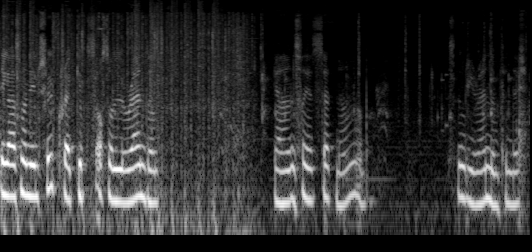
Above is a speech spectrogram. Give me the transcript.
Digga, dass man den Schildcrack gibt, ist auch so random. Ja, dann ist er jetzt set, ne? Aber ist irgendwie random, finde ich.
